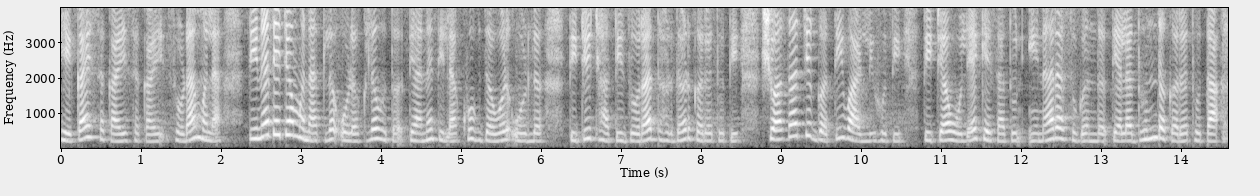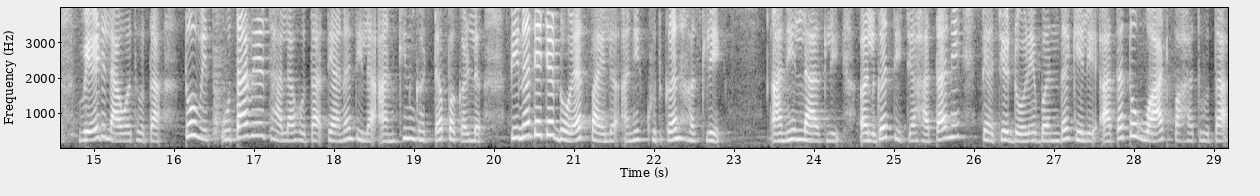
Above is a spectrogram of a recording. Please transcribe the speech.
हे काय सकाळी सकाळी? सोडा मला. तिनं त्याच्या मनातलं ओळखलं होतं. त्यानं तिला खूप जवळ ओढलं. तिची छाती जोरात धडधड करत होती. श्वासाची गती वाढली होती. तिच्या ओल्या केसातून येणारा सुगंध त्याला धुंद करत होता. वेड लावत होता. तो वित उतावीळ झाला होता. त्यानं तिला आणखीन घट्ट पकडलं. तिनं त्याच्या डोळ्यात पाहिलं आणि खुदकन हसली. आणि लाजली. अलगद तिच्या हाताने त्याचे डोळे बंद केले. आता तो वाट पाहत होता.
